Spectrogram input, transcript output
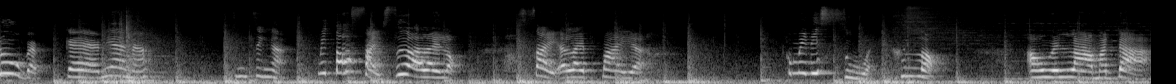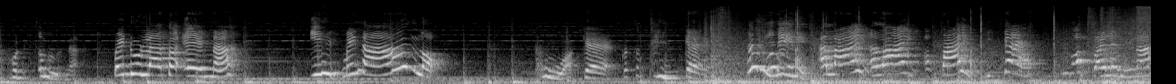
รูปแบบแกเนี่ยนะ จริงๆอะ ไม่ต้องใส่เสื้ออะไรหรอก ใส่อะไรไปอะ ก็ไม่ได้สวยขึ้นหรอก เอาเวลามาด่าคนอื่นอะไปดูแลตัวเองนะ อีกไม่นานหรอก ผัวแกก็จะทิ้งแกเฮ้ยนี่นี่อะไรอะไรออกไปอีกแกออกไปเลยนี่นะ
